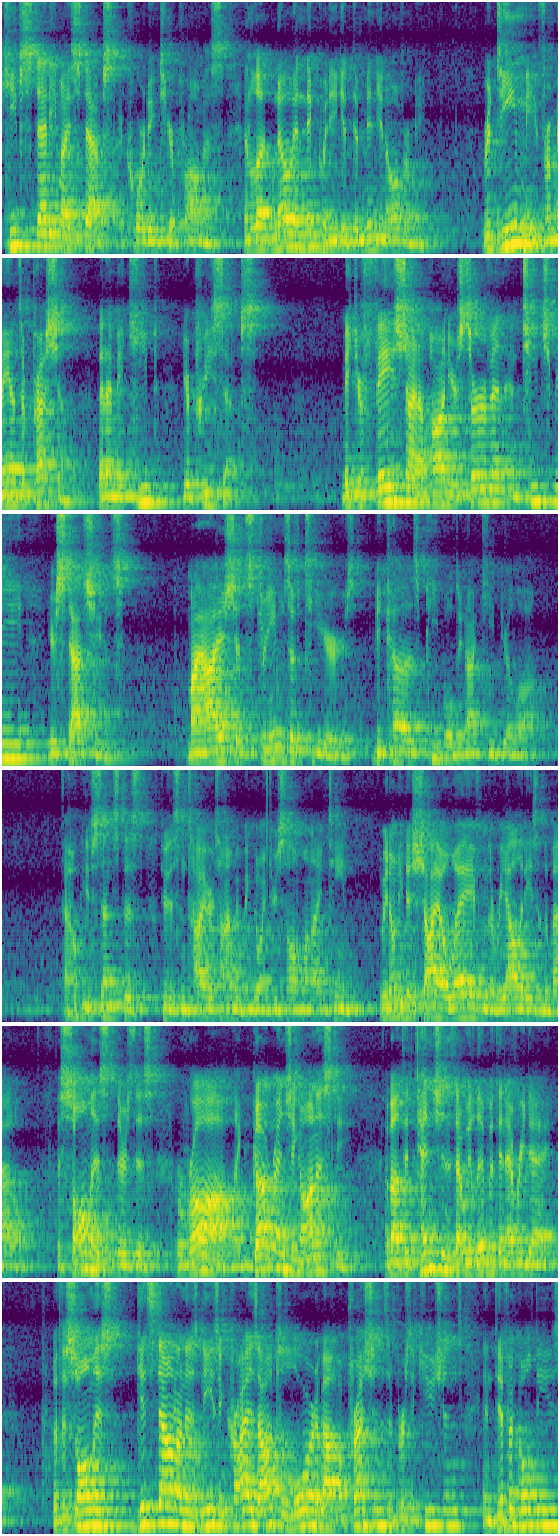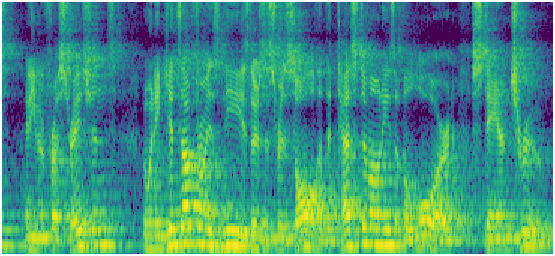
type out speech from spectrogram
Keep steady my steps according to your promise, and let no iniquity get dominion over me. Redeem me from man's oppression, that I may keep your precepts. Make your face shine upon your servant and teach me your statutes. My eyes shed streams of tears because people do not keep your law. I hope you've sensed this through this entire time we've been going through Psalm 119. We don't need to shy away from the realities of the battle. The psalmist, there's this raw, like gut wrenching honesty about the tensions that we live within every day. But the psalmist gets down on his knees and cries out to the Lord about oppressions and persecutions and difficulties and even frustrations. But when he gets up from his knees, there's this resolve that the testimonies of the Lord stand true.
